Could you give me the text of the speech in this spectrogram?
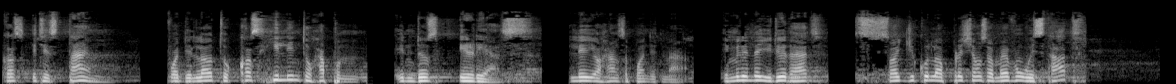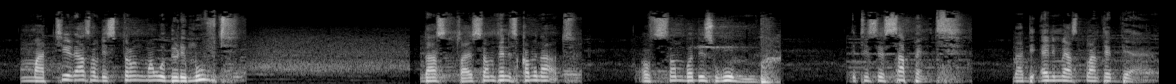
Because it is time for the Lord to cause healing to happen in those areas. Lay your hands upon it now. Immediately you do that, surgical operations from heaven will start. Materials of the strong man will be removed. That's why something is coming out of somebody's womb. It is a serpent that the enemy has planted there.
